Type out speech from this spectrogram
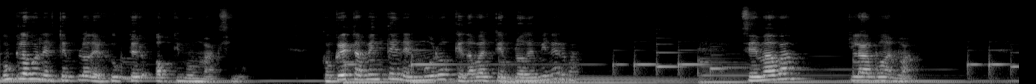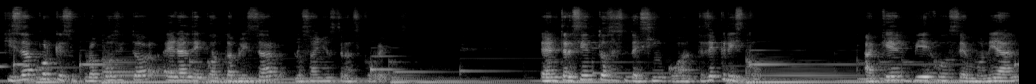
un clavo en el templo del Júpiter óptimo máximo, concretamente en el muro que daba al templo de Minerva. Se llamaba clavo anual, quizá porque su propósito era el de contabilizar los años transcurridos. En 365 a.C., aquel viejo ceremonial,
